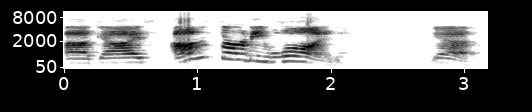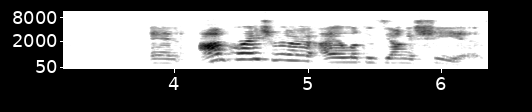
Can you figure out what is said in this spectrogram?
Uh, guys, I'm 31. Yeah. And I'm pretty sure I look as young as she is.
